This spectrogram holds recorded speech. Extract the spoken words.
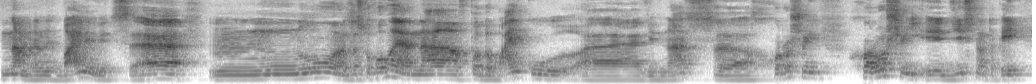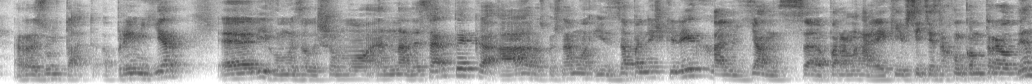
набраних балів. І це ну, заслуговує на вподобайку е, від нас. Е, Хороший, хороший е, дійсно такий результат. Прем'єр е, ми залишимо на десертик, а розпочнемо із запальнички ліг. Альянс е, перемагає Київ Сіті з рахунком 3-1.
